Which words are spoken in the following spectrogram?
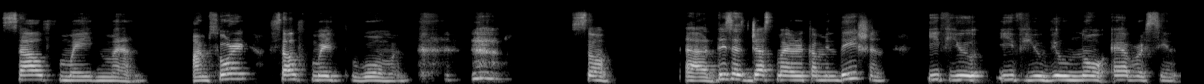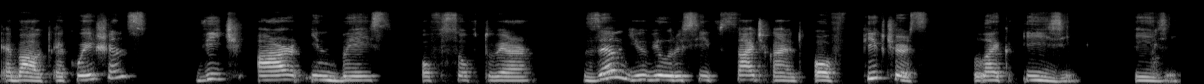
self-made man. I'm sorry, self-made woman. so uh, this is just my recommendation. If you if you will know everything about equations, which are in base of software, then you will receive such kind of pictures like easy, easy.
